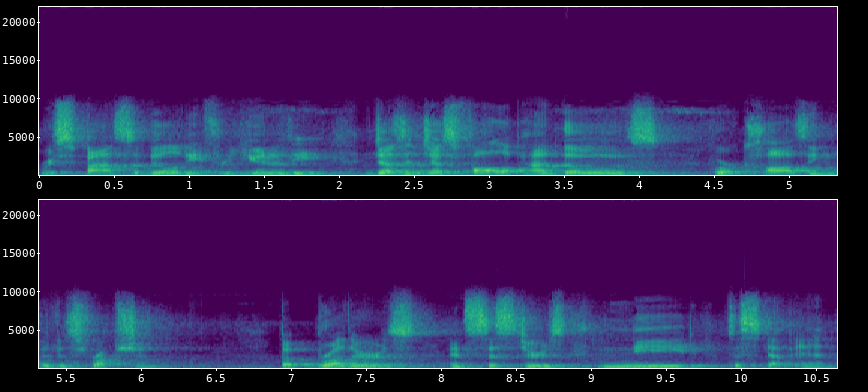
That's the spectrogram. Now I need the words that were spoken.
responsibility for unity doesn't just fall upon those who are causing the disruption, but brothers and sisters need to step in,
